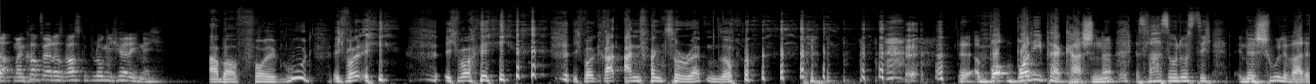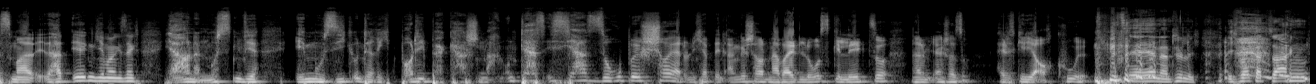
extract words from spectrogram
So, mein Kopfhörer ist rausgeflogen, ich höre dich nicht. Aber voll gut. Ich wollte, ich, ich wollte, ich wollte gerade anfangen zu rappen, so. Äh, Bo Body Percussion, ne? Das war so lustig. In der Schule war das mal. Da hat irgendjemand gesagt, ja, und dann mussten wir im Musikunterricht Body Percussion machen. Und das ist ja so bescheuert. Und ich habe den angeschaut und habe halt losgelegt so. Und dann habe mich angeschaut so, hey, das geht ja auch cool. Ja, ja, natürlich. Ich wollte gerade sagen,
